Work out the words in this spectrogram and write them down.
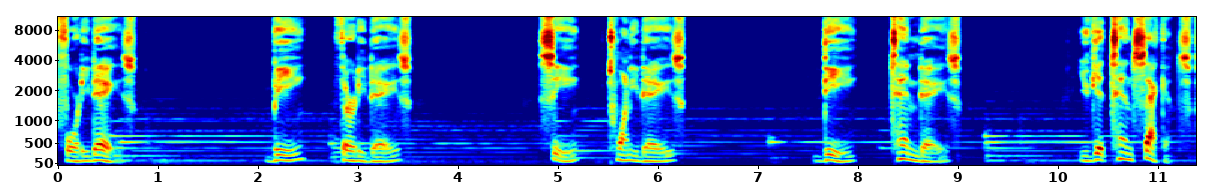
40 days. B. 30 days. C. 20 days. D. 10 days. You get 10 seconds.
